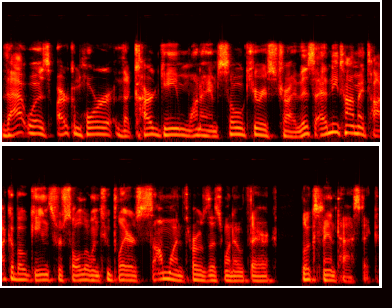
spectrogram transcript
That was Arkham Horror, the card game one I am so curious to try. This anytime I talk about games for solo and two players, someone throws this one out there. Looks fantastic.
